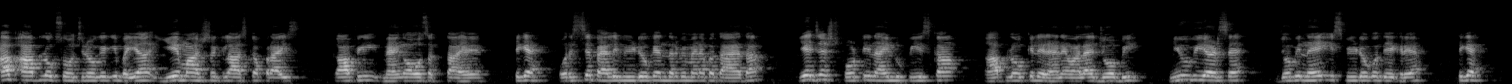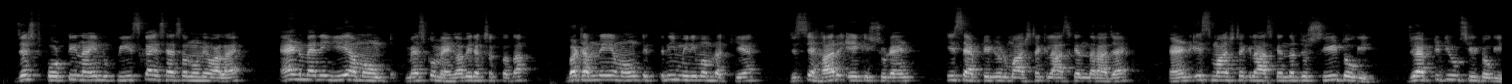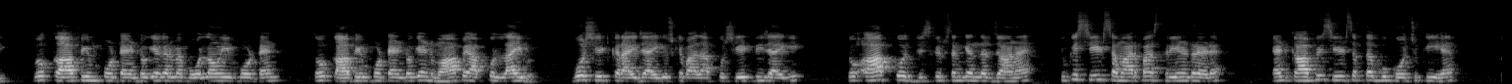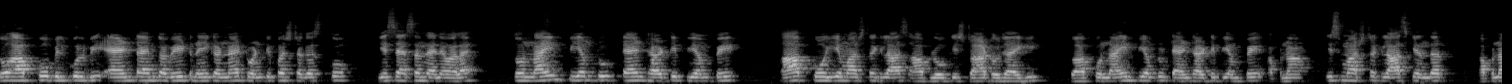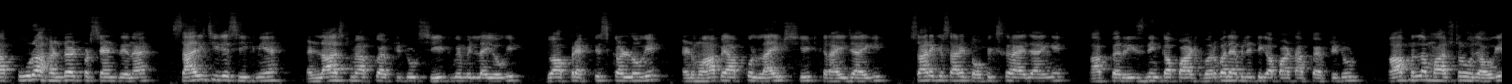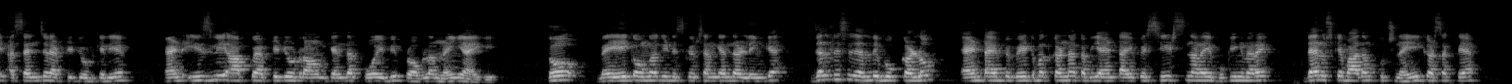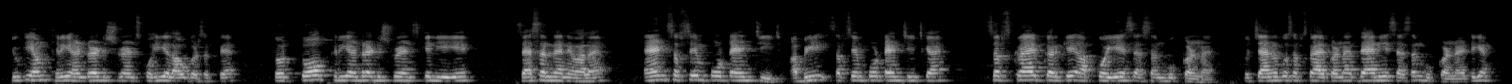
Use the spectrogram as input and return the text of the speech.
अब आप लोग सोच रहे हो कि भैया, ये मास्टर क्लास का प्राइस काफ़ी महँगा हो सकता है, ठीक है? और इससे पहले वीडियो के अंदर भी मैंने बताया था ये जस्ट फोर्टी नाइन रुपीज़ का आप लोग के लिए रहने वाला है, जो भी न्यू वियर्स है, जो भी नए इस वीडियो को देख रहे हैं, ठीक है? जस्ट फोर्टी नाइन रुपीज़ का सेशन होने वाला है एंड मैंने ये अमाउंट मैं इसको महँगा भी रख सकता था बट हमने ये अमाउंट इतनी मिनिमम रखी है, जिससे हर एक स्टूडेंट इस एप्टीट्यूड मास्टर क्लास के अंदर आ जाए एंड इस मास्टर क्लास के अंदर जो सीट होगी, जो एप्टीट्यूड सीट होगी, वो काफ़ी इंपॉर्टेंट होगी। अगर मैं बोल रहा हूँ इंपॉर्टेंट तो काफ़ी इंपॉर्टेंट होगी एंड वहाँ पे आपको लाइव वो शीट कराई जाएगी, उसके बाद आपको शीट दी जाएगी। तो आपको डिस्क्रिप्शन के अंदर जाना है, क्योंकि सीट्स हमारे पास 300 है एंड काफ़ी सीट्स अब तक बुक हो चुकी है। तो आपको बिल्कुल भी एंड टाइम का वेट नहीं करना है ट्वेंटी फ़र्स्ट अगस्त को ये सेशन रहने वाला है। तो 9 पीएम टू 10:30 पीएम पे आपको ये मास्टर क्लास आप लोगों की स्टार्ट हो जाएगी। तो आपको 9 पीएम टू 10:30 पीएम पे अपना, इस मास्टर क्लास के अंदर अपना पूरा 100 परसेंट देना है। सारी चीज़ें सीखनी है। एंड लास्ट में आपको एप्टीट्यूड सीट भी मिल रही होगी। जो आप प्रैक्टिस कर लोगे एंड वहाँ पे आपको लाइव शीट कराई जाएगी। सारे के सारे टॉपिक्स कराए जाएँगे। आपका रीजनिंग का पार्ट वर्बल एबिलिटी का पार्ट आपका एप्टीट्यूड आप मतलब मास्टर हो जाओगे असेंशियल एप्टीट्यूड के लिए एंड ईजिली आपको एप्टीट्यूड राउंड के अंदर कोई भी प्रॉब्लम नहीं आएगी। तो मैं यही कहूँगा कि डिस्क्रिप्शन के अंदर लिंक है। जल्दी से जल्दी बुक कर लो। एंड टाइम पे वेट मत करना। कभी एंड टाइम पे सीट्स ना रहे बुकिंग ना रहे। देन उसके बाद हम कुछ नहीं कर सकते हैं, क्योंकि हम 300 स्टूडेंट्स को ही अलाउ कर सकते हैं। तो टॉप 300 स्टूडेंट्स के लिए ये सेशन रहने वाला है। एंड सबसे इंपॉर्टेंट चीज़, अभी सबसे इंपॉर्टेंट चीज़ क्या है? सब्सक्राइब करके आपको ये सेशन बुक करना है। तो चैनल को सब्सक्राइब करना है देन ये सेशन बुक करना है, ठीक है?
